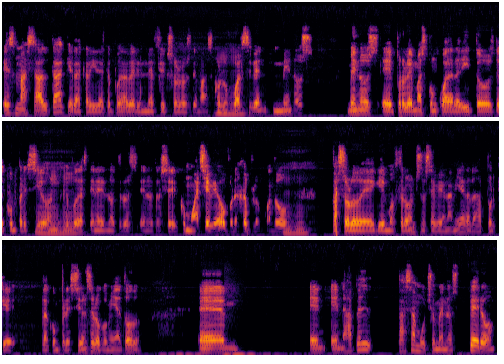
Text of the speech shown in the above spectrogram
es más alta que la calidad que puede haber en Netflix o los demás, con lo cual se ven menos menos eh, problemas con cuadraditos de compresión que puedas tener en otros en otras series, como HBO, por ejemplo. Cuando pasó lo de Game of Thrones no se veía una mierda, porque la compresión se lo comía todo. Em, en, Apple pasa mucho menos, pero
